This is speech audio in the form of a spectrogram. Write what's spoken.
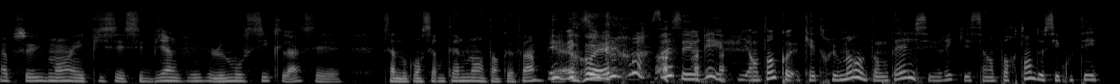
Absolument, et puis c'est bien vu. Le mot cycle, là, ça nous concerne tellement en tant que femme. ça c'est vrai. Et puis en tant qu'être humain, en tant que tel, c'est vrai que c'est important de s'écouter.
